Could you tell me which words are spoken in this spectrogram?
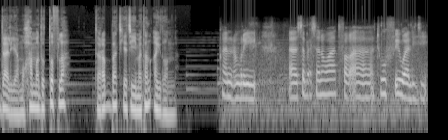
داليا محمد الطفلة تربت يتيمة أيضا. كان عمري آه، سبع سنوات فتوفي والدي.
